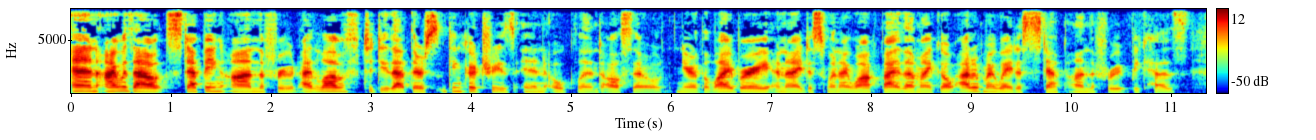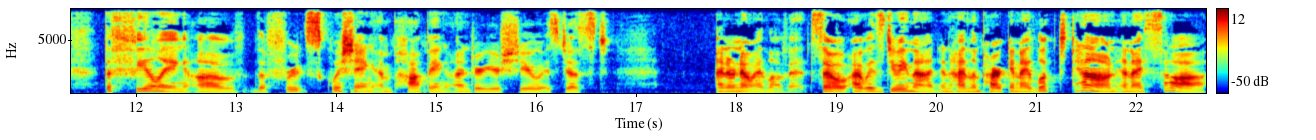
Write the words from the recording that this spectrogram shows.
And I was out stepping on the fruit. I love to do that. There's ginkgo trees in Oakland also near the library. And I just, when I walk by them, I go out of my way to step on the fruit because the feeling of the fruit squishing and popping under your shoe is just, I don't know, I love it. So I was doing that in Highland Park and I looked down and I saw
